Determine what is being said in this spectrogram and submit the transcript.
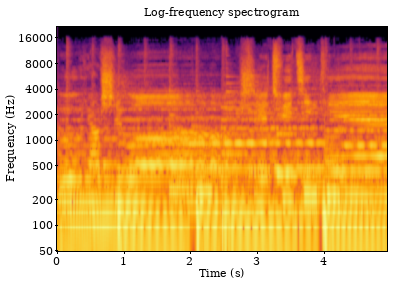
不要使我失去今天。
